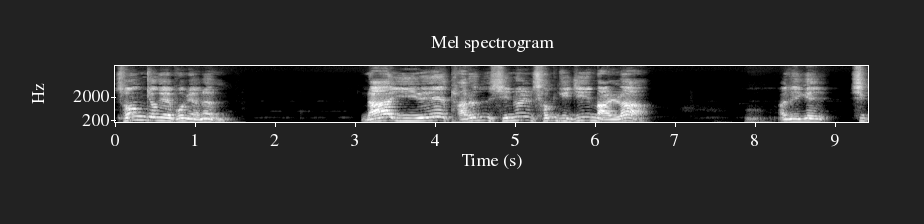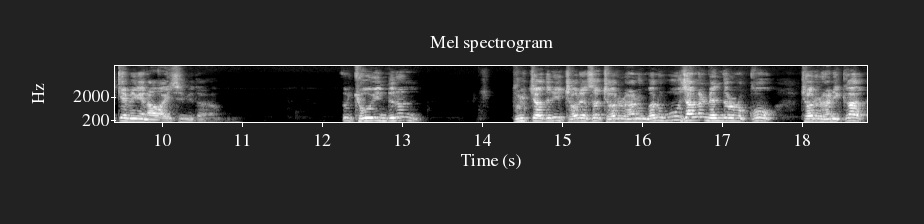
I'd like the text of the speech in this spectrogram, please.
성경에 보면은 나 이외에 다른 신을 섬기지 말라. 어, 아주 이게 십계명에 나와 있습니다. 그 교인들은 불자들이 절에서 절을 하는 건 우상을 만들어 놓고 절을 하니까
